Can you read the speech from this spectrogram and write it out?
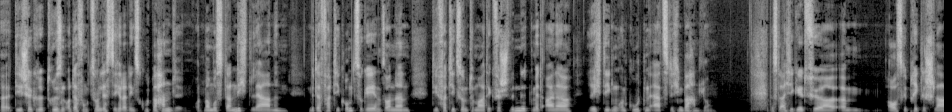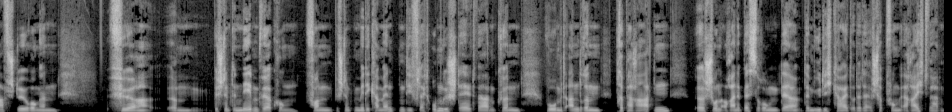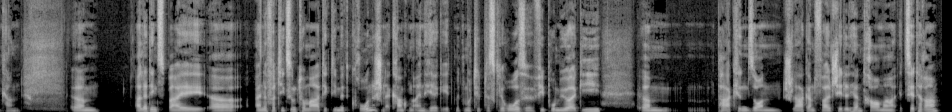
Äh, die Schilddrüsenunterfunktion lässt sich allerdings gut behandeln und man muss dann nicht lernen, mit der Fatigue umzugehen, sondern die Fatigue-Symptomatik verschwindet mit einer richtigen und guten ärztlichen Behandlung. Das gleiche gilt für ähm, ausgeprägte Schlafstörungen, für ähm, bestimmte Nebenwirkungen von bestimmten Medikamenten, die vielleicht umgestellt werden können, wo mit anderen Präparaten äh, schon auch eine Besserung der, der Müdigkeit oder der Erschöpfung erreicht werden kann. Ähm, allerdings bei äh, einer Fatigue-Symptomatik, die mit chronischen Erkrankungen einhergeht, mit Multiple Sklerose, Fibromyalgie, ähm, Parkinson, Schlaganfall, Schädelhirntrauma etc.,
